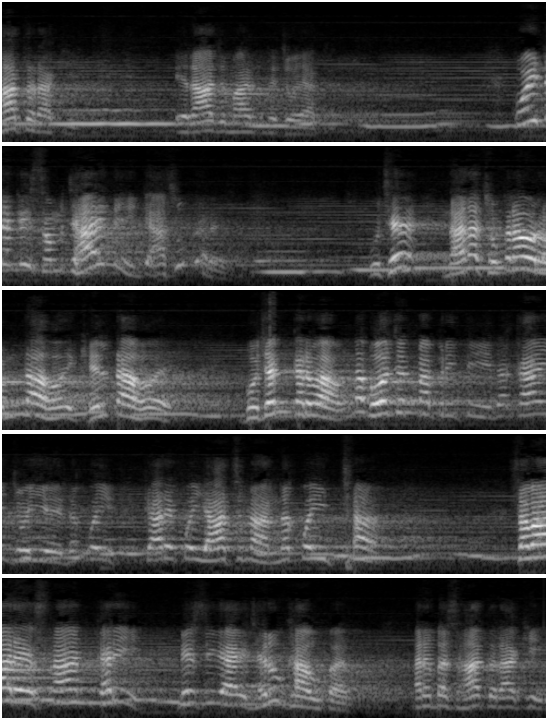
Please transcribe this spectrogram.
હાથ રાખી એ રાજમાર્ગને જોયા કોઈને કઈ સમજાય નહીં કે આ શું કરે પૂછે, નાના છોકરાઓ રમતા હોય, ખેલતા હોય, ભોજન કરવા ન ભોજનમાં પ્રીતિ, ન કાંઈ જોઈએ, ન કોઈ, ક્યારે કોઈ યાચના, ન કોઈ ઈચ્છા. સવારે સ્નાન કરી બેસી જાય ઝરૂખા ઉપર અને બસ હાથ રાખી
